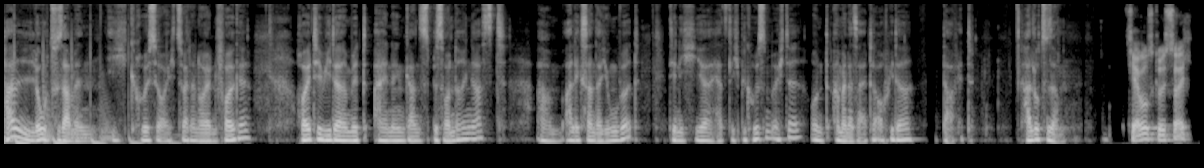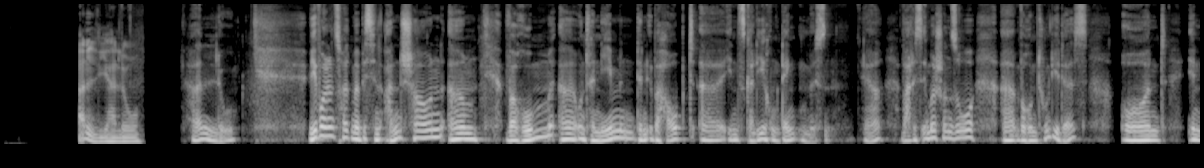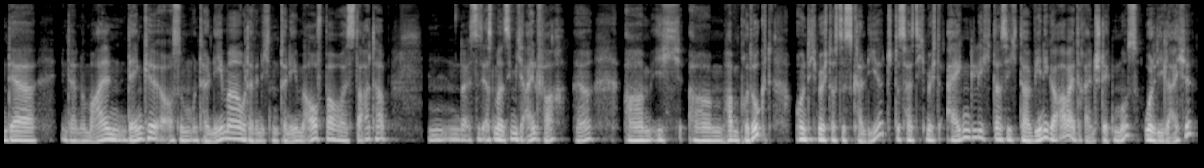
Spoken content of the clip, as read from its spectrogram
Hallo zusammen, ich grüße euch zu einer neuen Folge. Heute wieder mit einem ganz besonderen Gast, ähm, Alexander Jungwirth, den ich hier herzlich begrüßen möchte und an meiner Seite auch wieder David. Hallo zusammen. Servus, grüßt euch. Halli, hallo. Hallo. Wir wollen uns heute mal ein bisschen anschauen, ähm, warum äh, Unternehmen denn überhaupt äh, in Skalierung denken müssen. Ja, war das immer schon so? Äh, warum tun die das? Und in der, in der normalen Denke aus einem Unternehmer oder wenn ich ein Unternehmen aufbaue als Startup, hm, da ist es erstmal ziemlich einfach. Ja. Ähm, ich ähm, habe ein Produkt und ich möchte, dass das skaliert. Das heißt, ich möchte eigentlich, dass ich da weniger Arbeit reinstecken muss oder die gleiche.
